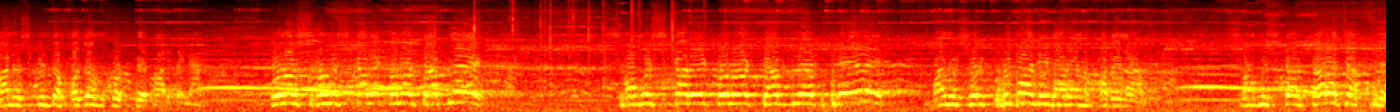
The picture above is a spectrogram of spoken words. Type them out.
মানুষ কিন্তু হজম করতে পারবে না। কোন সংস্কারে কোনো ট্যাবলেট? সংস্কারে কোনো ট্যাবলেট খেয়ে মানুষের ক্ষুধা নিবারণ হবে না। সংস্কার কারা চাচ্ছে?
